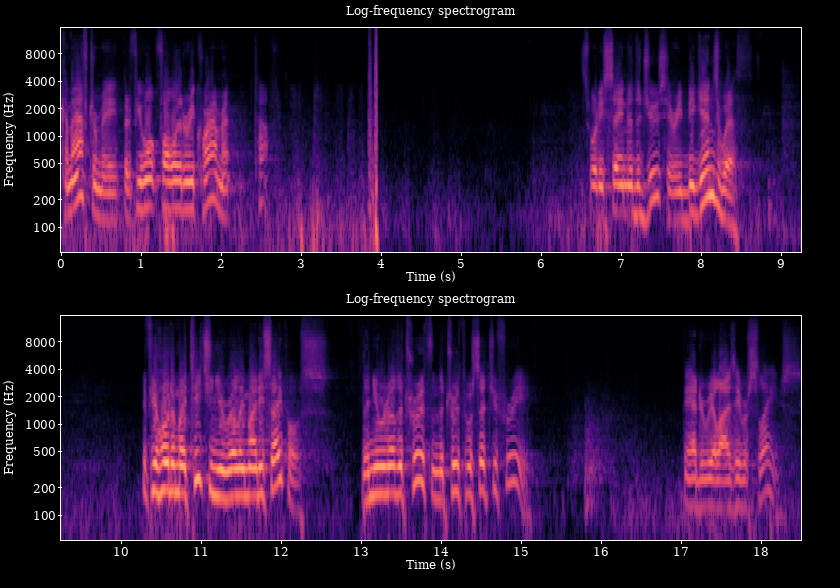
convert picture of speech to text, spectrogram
come after me. But if you won't follow the requirement, tough. That's what he's saying to the Jews here. He begins with If you hold to my teaching, you're really my disciples. Then you will know the truth, and the truth will set you free. They had to realize they were slaves.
